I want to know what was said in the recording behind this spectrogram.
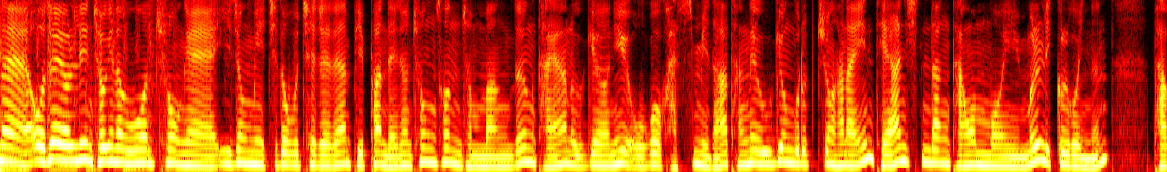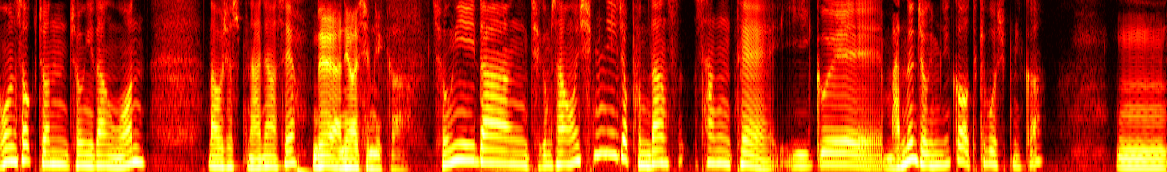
네, 어제 열린 정의당 의원총회 이정미 지도부 체제에 대한 비판 내년 총선 전망 등 다양한 의견이 오고 갔습니다. 당내 의견 그룹 중 하나인 대한신당 당원 모임을 이끌고 있는 박원석 전 정의당 의원 나오셨습니다. 안녕하세요. 네, 안녕하십니까. 정의당 지금 상황은 심리적 분단 상태 이거에 맞는 적입니까? 어떻게 보십니까? 음,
